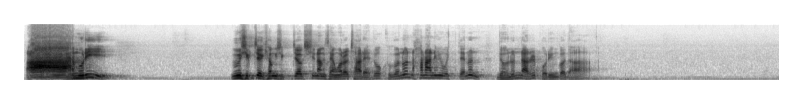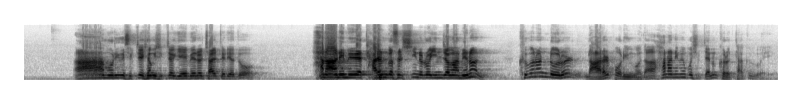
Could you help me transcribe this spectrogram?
아무리 의식적 형식적 신앙생활을 잘해도 그거는 하나님이 보실 때는 너는 나를 버린 거다. 아무리 의식적 형식적 예배를 잘 드려도 하나님이 왜 다른 것을 신으로 인정하면은 그거는 너를 나를 버린 거다. 하나님이 보실 때는 그렇다 그거예요.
